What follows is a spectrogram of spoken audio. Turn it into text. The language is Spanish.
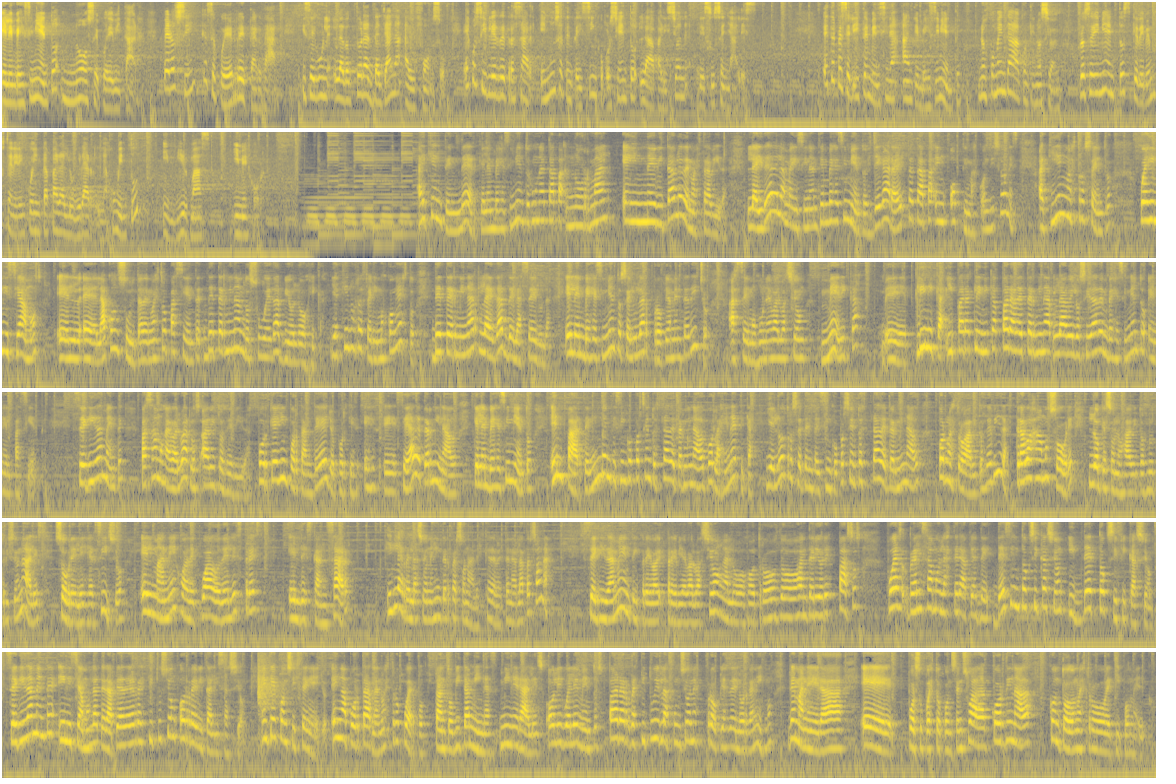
El envejecimiento no se puede evitar, pero sí que se puede retardar. Y según la doctora Dayana Alfonso, es posible retrasar en un 75% la aparición de sus señales. Este especialista en medicina anti-envejecimiento nos comenta a continuación procedimientos que debemos tener en cuenta para lograr la juventud y vivir más y mejor. Hay que entender que el envejecimiento es una etapa normal e inevitable de nuestra vida. La idea de la medicina anti-envejecimiento es llegar a esta etapa en óptimas condiciones. Aquí en nuestro centro, pues iniciamos eh, la consulta de nuestro paciente determinando su edad biológica. ¿Y aquí nos referimos con esto? Determinar la edad de la célula, el envejecimiento celular propiamente dicho. Hacemos una evaluación médica eh, clínica y paraclínica para determinar la velocidad de envejecimiento en el paciente. Seguidamente pasamos a evaluar los hábitos de vida. ¿Por qué es importante ello? Porque eh, se ha determinado que el envejecimiento en parte, en un 25% está determinado por la genética y el otro 75% está determinado por nuestros hábitos de vida. Trabajamos sobre lo que son los hábitos nutricionales, sobre el ejercicio, el manejo adecuado del estrés, el descansar, y las relaciones interpersonales que debe tener la persona. Seguidamente y previa, evaluación a los otros dos anteriores pasos, pues realizamos las terapias de desintoxicación y detoxificación. Seguidamente iniciamos la terapia de restitución o revitalización. ¿En qué consiste en ello? En aportarle a nuestro cuerpo tanto vitaminas, minerales, oligoelementos para restituir las funciones propias del organismo de manera, eh, por supuesto, consensuada, coordinada con todo nuestro equipo médico.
